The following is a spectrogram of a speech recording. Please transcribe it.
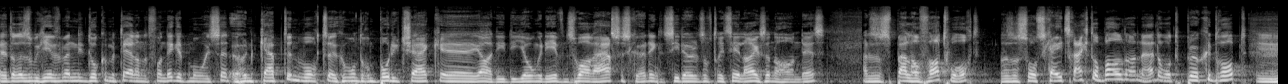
Er is op een gegeven moment die documentaire, en dat vond ik het mooiste. Hun captain wordt gewoon door een bodycheck, uh, ja, die, die jongen die heeft een zware hersenschudding. Het ziet uit alsof er iets heel ergs aan de hand is. En als een spel hervat wordt, dat is een soort scheidsrechterbal dan, hè, dan wordt de puck gedropt. Mm -hmm.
